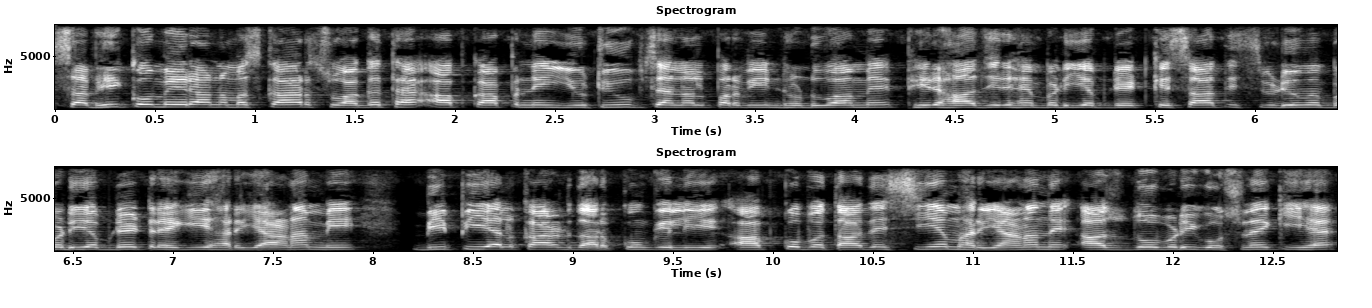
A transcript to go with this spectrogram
सभी को मेरा नमस्कार, स्वागत है आपका अपने YouTube चैनल परवीन ढूंढुआ में। फिर हाजिर हैं बड़ी अपडेट के साथ। इस वीडियो में बड़ी अपडेट रहेगी हरियाणा में बीपीएल कार्ड धारकों के लिए। आपको बता दें सीएम हरियाणा ने आज दो बड़ी घोषणाएँ की है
